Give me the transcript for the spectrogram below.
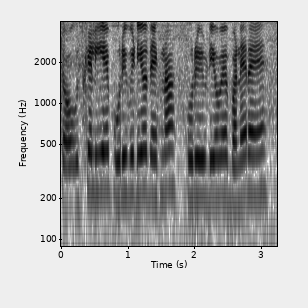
तो उसके लिए पूरी वीडियो देखना, पूरी वीडियो में बने रहें।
